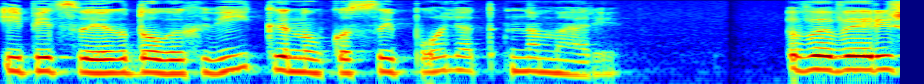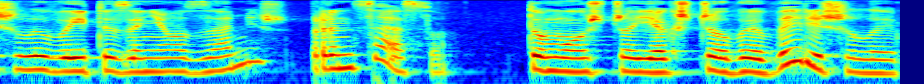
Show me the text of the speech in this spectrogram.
і під своїх довгих вій кинув косий погляд на мері. Ви вирішили вийти за нього заміж, принцесо? Тому що якщо ви вирішили,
